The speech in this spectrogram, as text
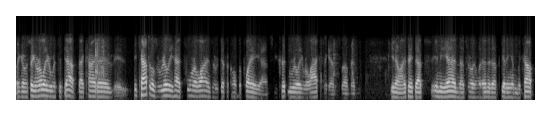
like I was saying earlier with the depth. That kind of the Capitals really had four lines that were difficult to play against. You couldn't really relax against them, and you know, I think that's in the end that's really what ended up getting him the cup.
